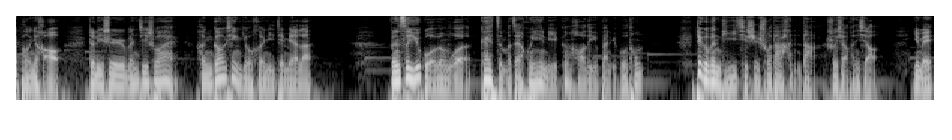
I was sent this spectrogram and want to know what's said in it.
朋友你好，这里是文姬说爱，很高兴又和你见面了。粉丝雨果问我该怎么在婚姻里更好的与伴侣沟通。这个问题其实说大很大，说小很小，因为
